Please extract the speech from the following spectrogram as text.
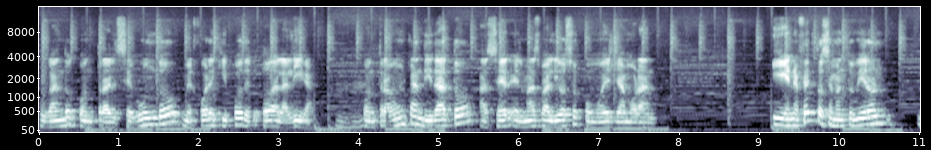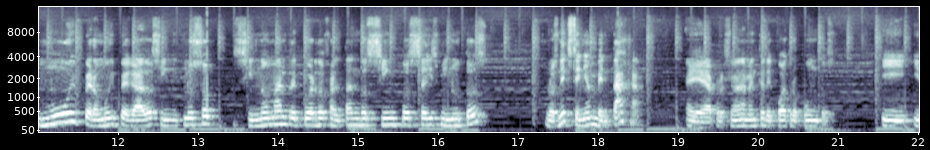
jugando contra el segundo mejor equipo de toda la liga, contra un candidato a ser el más valioso como es ya Morán. Y en efecto se mantuvieron muy pero muy pegados, incluso si no mal recuerdo faltando 5 o 6 minutos, los Knicks tenían ventaja eh, aproximadamente de cuatro puntos y,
